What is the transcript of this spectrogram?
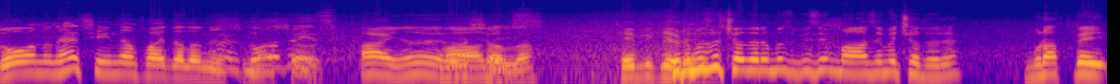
doğanın her şeyinden faydalanıyorsun Evet, maşallah. doğadayız. Aynen öyle. Maşallah. doğadayız. Tebrik ederim. Kırmızı çadırımız bizim malzeme çadırı. Murat Bey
